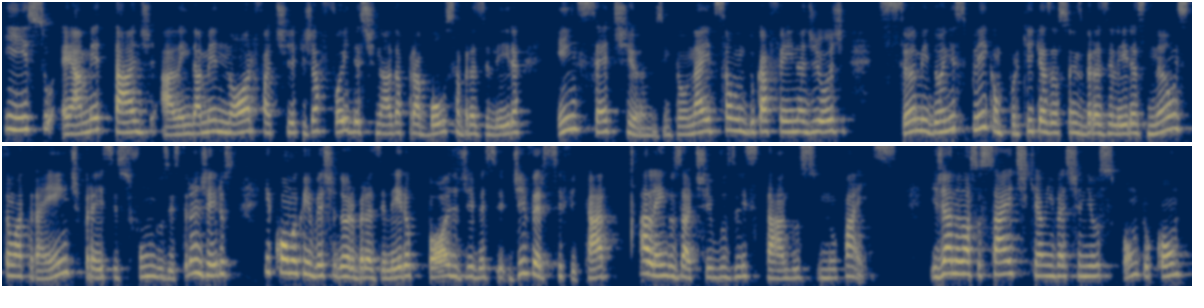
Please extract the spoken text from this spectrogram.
e isso é a metade, além da menor fatia que já foi destinada para a Bolsa Brasileira em sete anos. Então, na edição do Cafeína de hoje, Sam e Doni explicam por que, que as ações brasileiras não estão atraentes para esses fundos estrangeiros e como que o investidor brasileiro pode diversificar além dos ativos listados no país. E já no nosso site, que é o investnews.com,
